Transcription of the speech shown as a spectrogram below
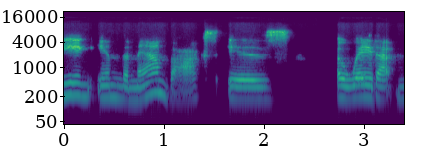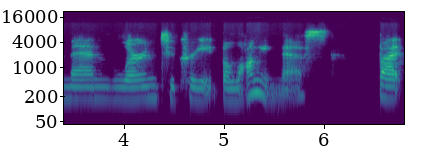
being in the man box is a way that men learn to create belongingness but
